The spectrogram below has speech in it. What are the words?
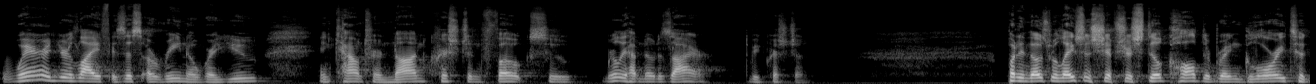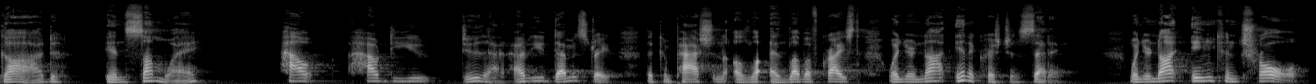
Where in your life is this arena where you encounter non Christian folks who really have no desire to be Christian. But in those relationships, you're still called to bring glory to God in some way. How, how do you do that? How do you demonstrate the compassion and love of Christ when you're not in a Christian setting? When you're not in control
